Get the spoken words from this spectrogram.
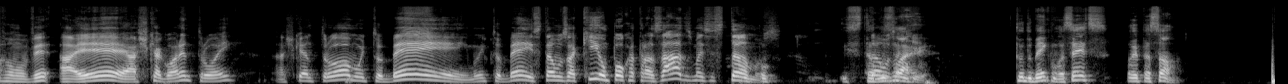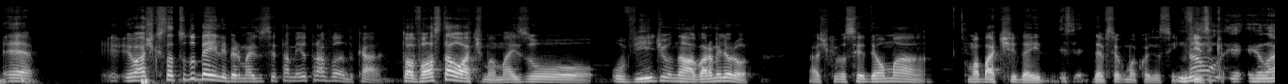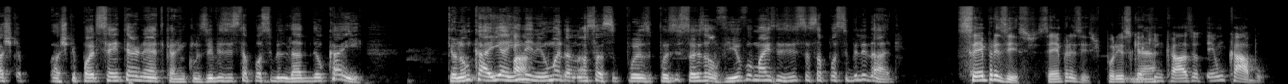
vamos ver. Aê, acho que agora entrou, hein? Acho que entrou muito bem, muito bem. Estamos aqui um pouco atrasados, mas estamos. Estamos, estamos aqui. Tudo bem com vocês? Oi, pessoal. É, eu acho que está tudo bem, Liber, mas você está meio travando, cara. Tua voz está ótima, mas o, o vídeo. Não, agora melhorou. Acho que você deu uma, uma batida aí. Deve ser alguma coisa assim, não, física. Eu acho que, acho que pode ser a internet, cara. Inclusive, existe a possibilidade de eu cair. Que eu não caí ainda ah. em nenhuma das nossas posições ao vivo, mas existe essa possibilidade. Sempre existe, sempre existe. Por isso que é. aqui em casa eu tenho um cabo.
